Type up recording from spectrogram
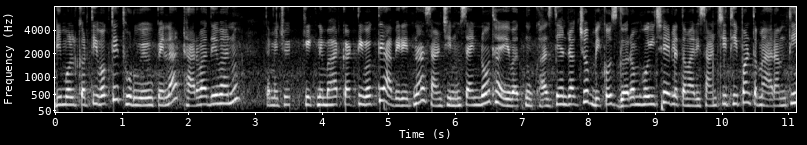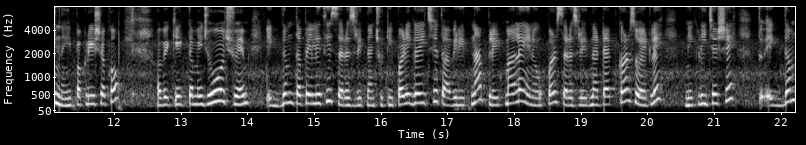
ડિમોલ્ડ કરતી વખતે થોડું એવું પહેલાં ઠારવા દેવાનું. તમે જો કેકને બહાર કાઢતી વખતે આવી રીતના સાણચીનું સાઇન ન થાય એ વાતનું ખાસ ધ્યાન રાખજો બિકોઝ ગરમ હોય છે એટલે તમારી સાણચીથી પણ તમે આરામથી નહીં પકડી શકો. હવે કેક તમે જુઓ છો એમ, એકદમ તપેલીથી સરસ રીતના છૂટી પડી ગઈ છે, તો આવી રીતના પ્લેટમાં લઈ અને ઉપર સરસ રીતના ટેપ કરશો એટલે નીકળી જશે. તો એકદમ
